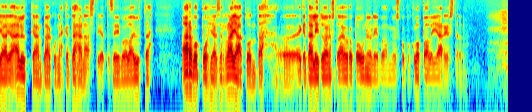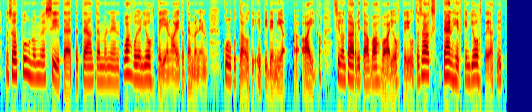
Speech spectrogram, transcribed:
ja, ja älykkäämpää kuin ehkä tähän asti, että se ei voi olla yhtä arvopohjaisen rajatonta, eikä tämä liity ainoastaan Euroopan unioniin, vaan myös koko globaali järjestelmä. No sä oot puhunut myös siitä, että tämä on tämmöinen vahvojen johtajien aika, tämmöinen kulkutautiepidemia-aika. Silloin tarvitaan vahvaa johtajuutta. Saako tämän hetken johtajat nyt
